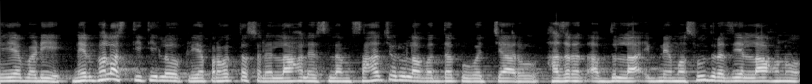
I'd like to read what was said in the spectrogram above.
చేయబడి నిర్భల స్థితిలో ప్రియ ప్రవక్త సల్లల్లాహు సహచరుల వద్దకు వచ్చారు. హజరత్ అబ్దుల్లా ఇబ్నె మసూద్ రజియల్లాహును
